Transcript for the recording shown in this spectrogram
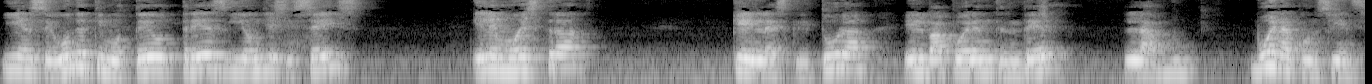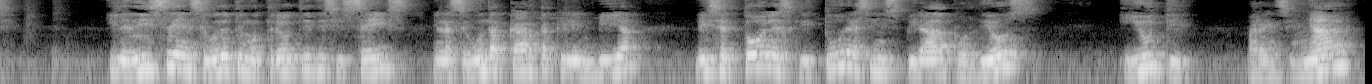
Y en 2 Timoteo 3-16, él le muestra que en la escritura él va a poder entender la buena conciencia. Y le dice en 2 Timoteo 3:16, en la segunda carta que le envía, le dice, toda la escritura es inspirada por Dios y útil para enseñar,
